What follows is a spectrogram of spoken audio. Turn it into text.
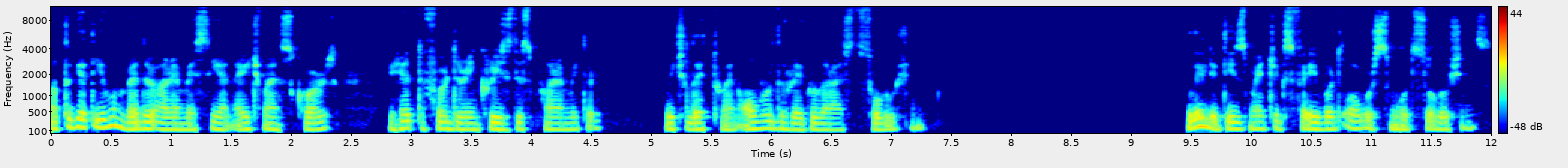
But to get even better RMSE and HFEN scores, we had to further increase this parameter, which led to an over the regularized solution. Clearly these metrics favored over smooth solutions.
